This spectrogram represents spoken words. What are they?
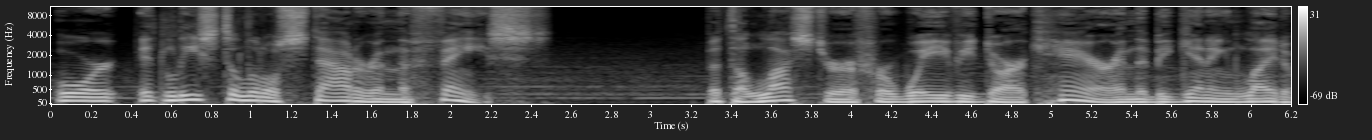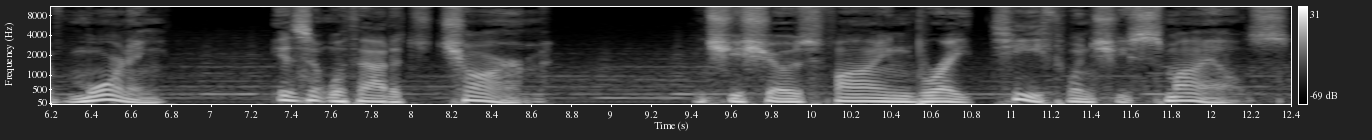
or at least a little stouter in the face. But the luster of her wavy dark hair in the beginning light of morning isn't without its charm, and she shows fine, bright teeth when she smiles.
